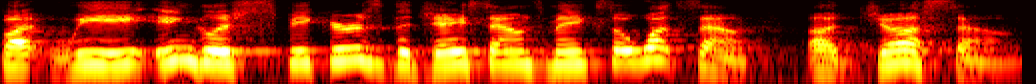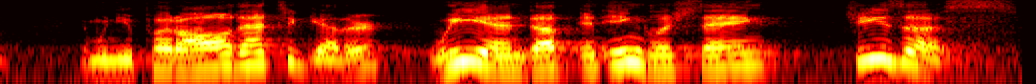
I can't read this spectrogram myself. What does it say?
but we English speakers, the J sounds makes a what sound? A just sound. And when you put all that together, we end up in English saying Jesus.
